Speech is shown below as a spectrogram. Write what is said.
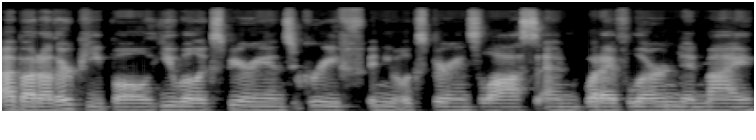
about other people you will experience grief and you will experience loss and what i've learned in my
